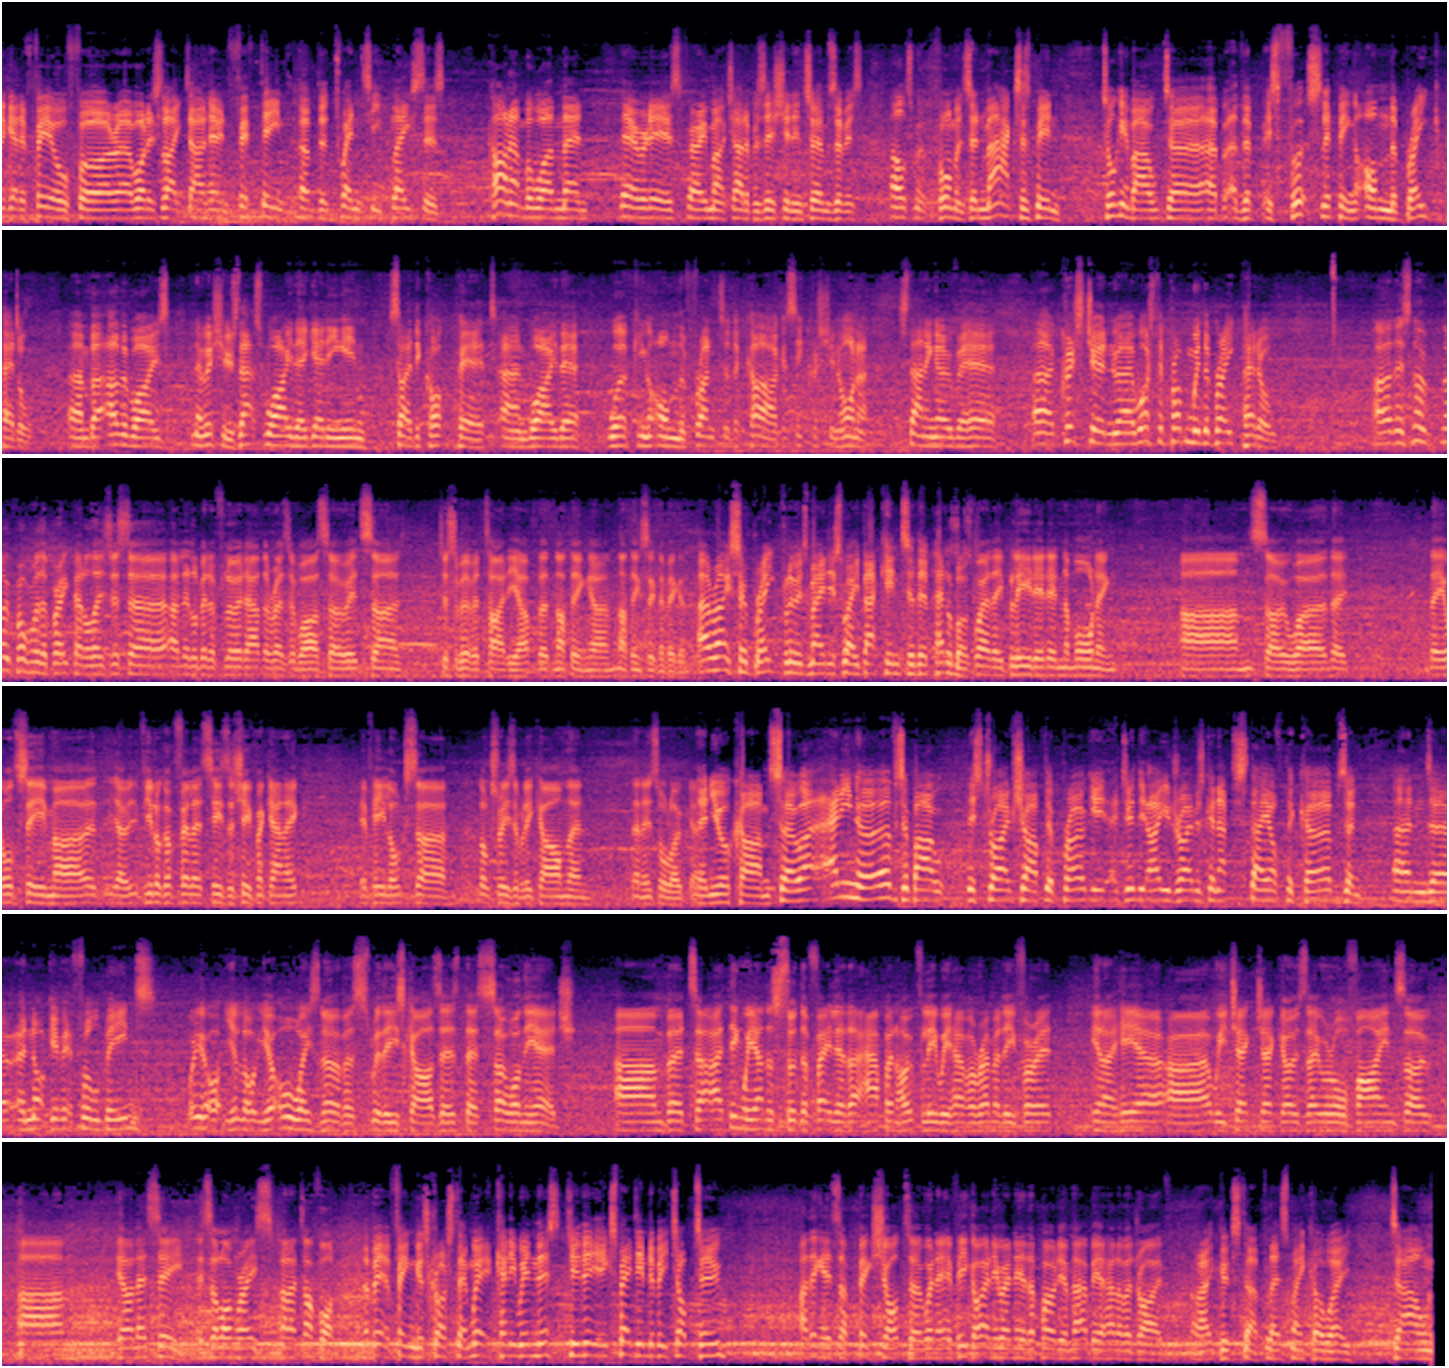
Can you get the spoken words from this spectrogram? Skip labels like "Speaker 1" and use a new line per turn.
want to get a feel for uh, what it's like down here in 15th of the 20 places. Car number one then, there it is, very much out of position in terms of its ultimate performance. And Max has been talking about uh, the, his foot slipping on the brake pedal. Um, but otherwise, no issues. That's why they're getting inside the cockpit and why they're working on the front of the car. I can see Christian Horner standing over here. Uh, Christian, uh, what's the problem with the brake pedal?
Uh, there's no no problem with the brake pedal. There's just a, a little bit of fluid out the reservoir, so it's uh, just a bit of a tidy up, but nothing uh, nothing significant.
All right, so brake fluid's made its way back into the pedal box.
where they bleed it in the morning. Um, so uh, they they all seem. Uh, you know, if you look at Phyllis, he's the chief mechanic. If he looks uh, looks reasonably calm, then then it's all okay.
Then you're calm. So, uh, any nerves about this drive shaft that broke? The, are you drivers going to have to stay off the curbs and and uh, and not give it full beans?
Well, you're, you look, you're always nervous with these cars. They're, they're so on the edge. Um, but uh, I think we understood the failure that happened. Hopefully, we have a remedy for it. You know, here uh, we checked Checo's; they were all fine. So, um, you know, let's see. It's a long race and a tough one.
A bit of fingers crossed. Then, can he win this? Do you expect him to be top two?
I think it's a big shot to win it. If he got anywhere near the podium, that'd be a hell of a drive.
All right, good stuff. Let's make our way down.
